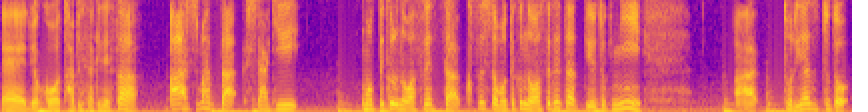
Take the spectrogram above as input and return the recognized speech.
え、ー、旅行旅先でさ、あ、しまった下着持ってくるの忘れてた靴下持ってくるの忘れてたっていう時に、あ、とりあえずちょっと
